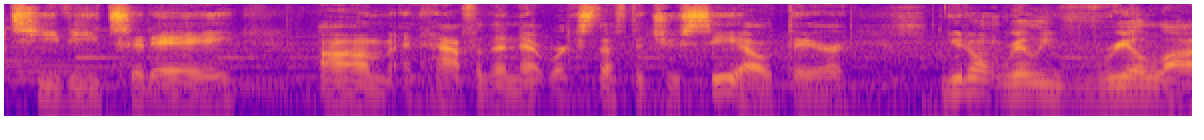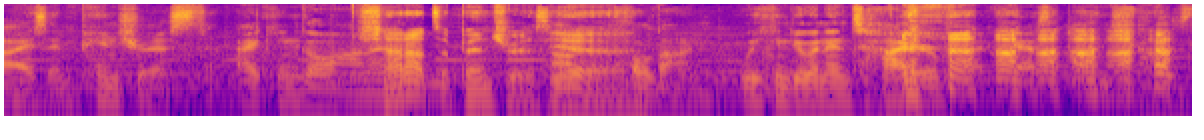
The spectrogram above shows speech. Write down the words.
TV today, um, and half of the network stuff that you see out there, you don't really realize. And Pinterest, I can go on. Shout and, out to Pinterest, um, yeah. hold on, we can do an entire podcast on just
